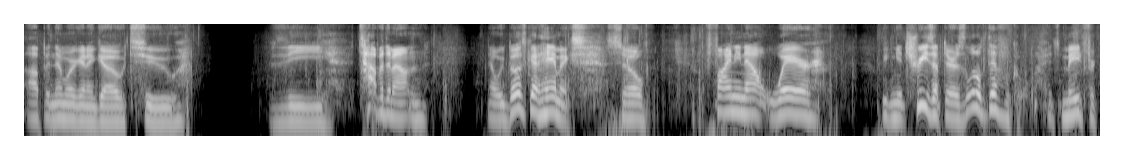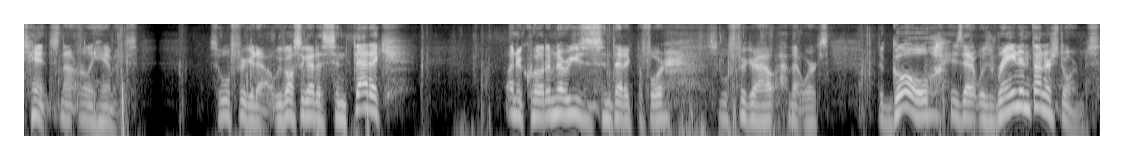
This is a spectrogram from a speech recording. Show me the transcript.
up and then we're gonna go to the top of the mountain. Now we both got hammocks, so finding out where we can get trees up there is a little difficult. It's made for tents, not really hammocks. So we'll figure it out. We've also got a synthetic underquilt. I've never used a synthetic before, so we'll figure out how that works. The goal is that it was rain and thunderstorms.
